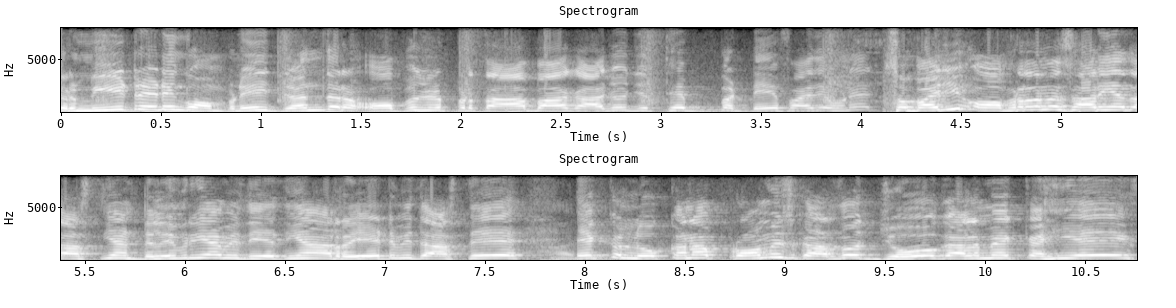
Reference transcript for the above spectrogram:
Gurmeet trading company Jalandhar opposite Pratap Bagh ਆ ਜਾਓ ਜਿੱਥੇ ਵੱਡੇ ਫਾਇਦੇ ਹੋਣੇ ਸੋ ਬਾਈ ਜੀ ਆਫਰਾਂ ਤਾਂ ਮੈਂ ਸਾਰੀਆਂ ਦੱਸਤੀਆਂ ਡਿਲੀਵਰੀਆਂ ਵੀ ਦੇਤੀਆਂ ਰੇਟ ਵੀ ਦੱਸਤੇ। ਇੱਕ ਲੋਕਾਂ ਨਾਲ ਪ੍ਰੋਮਿਸ ਕਰ ਦਿਓ ਜੋ ਗੱਲ ਮੈਂ ਕਹੀ ਹੈ ਇਸ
